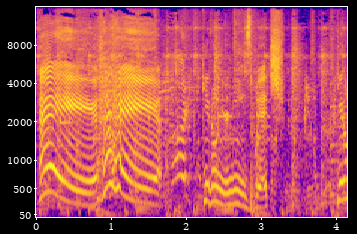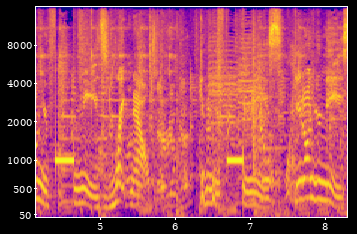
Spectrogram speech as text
Hey, hey! Get on your knees, bitch. Get on your f***ing knees right now. Is that a real gun? Get on your f***ing knees. Get on your knees.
